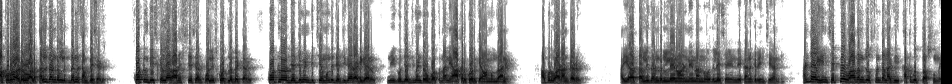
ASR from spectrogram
ఆ కుర్రాడు వాళ్ళ తల్లిదండ్రులు ఇద్దరిని చంపేశాడు. కోర్టుకు తీసుకెళ్ళారు అరెస్ట్ చేశారు పోలీస్ కోర్టులో పెట్టారు. కోర్టులో జడ్జిమెంట్ ఇచ్చే ముందు జడ్జి గారు అడిగారు నీకు జడ్జిమెంట్ ఇవ్వబోతున్నా నీ ఆఖరి కోరిక ఏమన్నా ఉందా? అని. అప్పుడు వాడు అంటాడు అయ్యా తల్లిదండ్రులు లేనోడిని నన్ను వదిలేసేయండి కనుకరించి అని. అంటే ఈయన చెప్పే వాదన చూస్తుంటే నాకు ఈ కథ గుర్తు వస్తుంది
